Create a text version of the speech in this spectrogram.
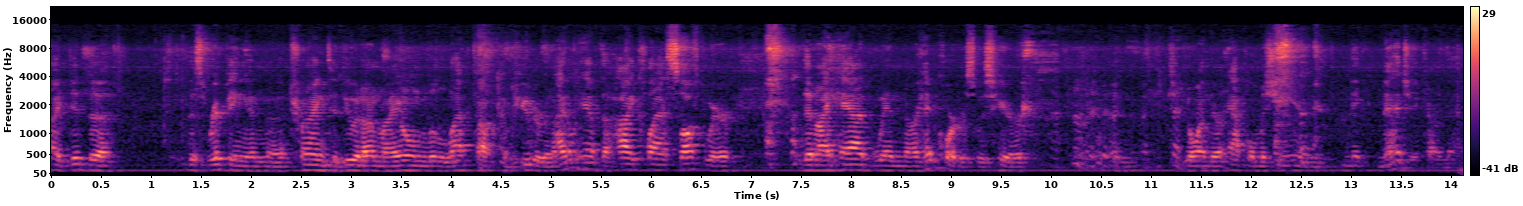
I did the this ripping and uh, trying to do it on my own little laptop computer, and I don't have the high-class software that I had when our headquarters was here. and to go on their Apple machine and make magic on that.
